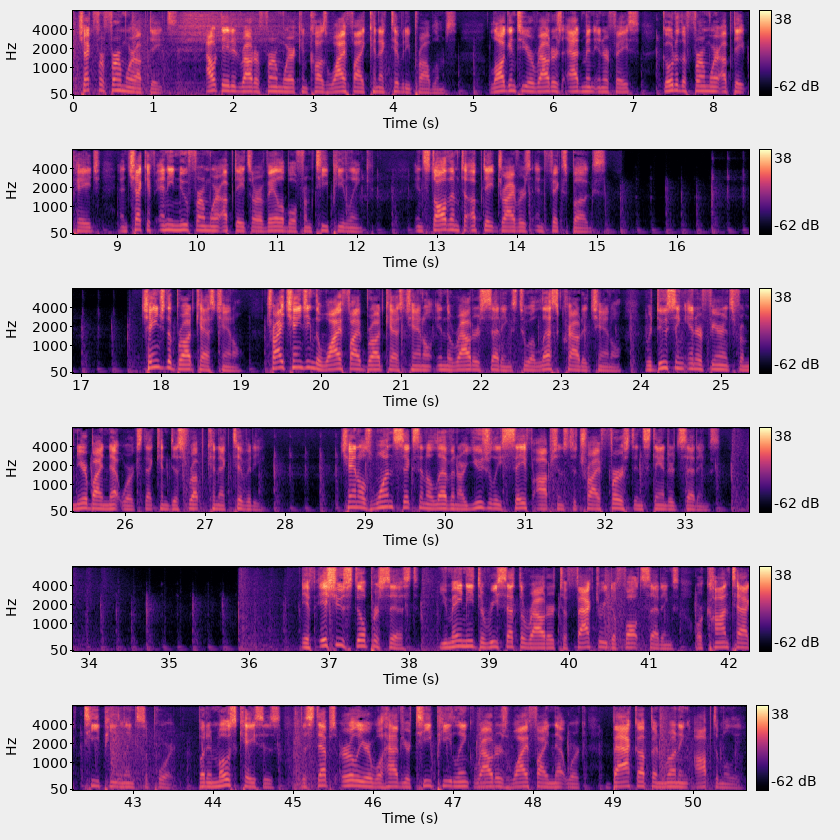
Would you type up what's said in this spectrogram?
Check for firmware updates. Outdated router firmware can cause Wi Fi connectivity problems. Log into your router's admin interface, go to the firmware update page, and check if any new firmware updates are available from TP Link. Install them to update drivers and fix bugs. Change the broadcast channel. Try changing the Wi Fi broadcast channel in the router's settings to a less crowded channel, reducing interference from nearby networks that can disrupt connectivity. Channels 1, 6, and 11 are usually safe options to try first in standard settings. If issues still persist, you may need to reset the router to factory default settings or contact TP Link support. But in most cases, the steps earlier will have your TP Link router's Wi Fi network back up and running optimally.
